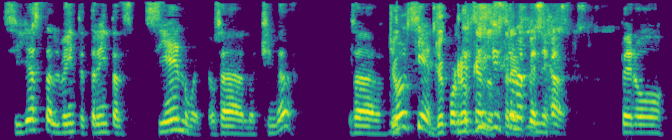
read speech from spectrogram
Si ya está el 20, 30, 100, güey. O sea, la chingada. O sea, Yo- no el 100, yo porque creo que sí los una pendejada. Pero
